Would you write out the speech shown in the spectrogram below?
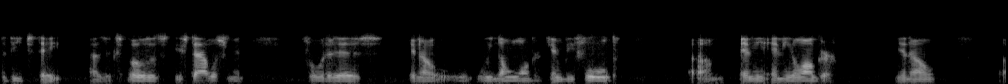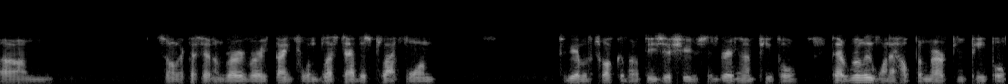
the deep state, has exposed the establishment for what it is. You know, we no longer can be fooled um, any any longer. You know, um, so like I said, I'm very very thankful and blessed to have this platform to be able to talk about these issues and bring on people that really want to help American people.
